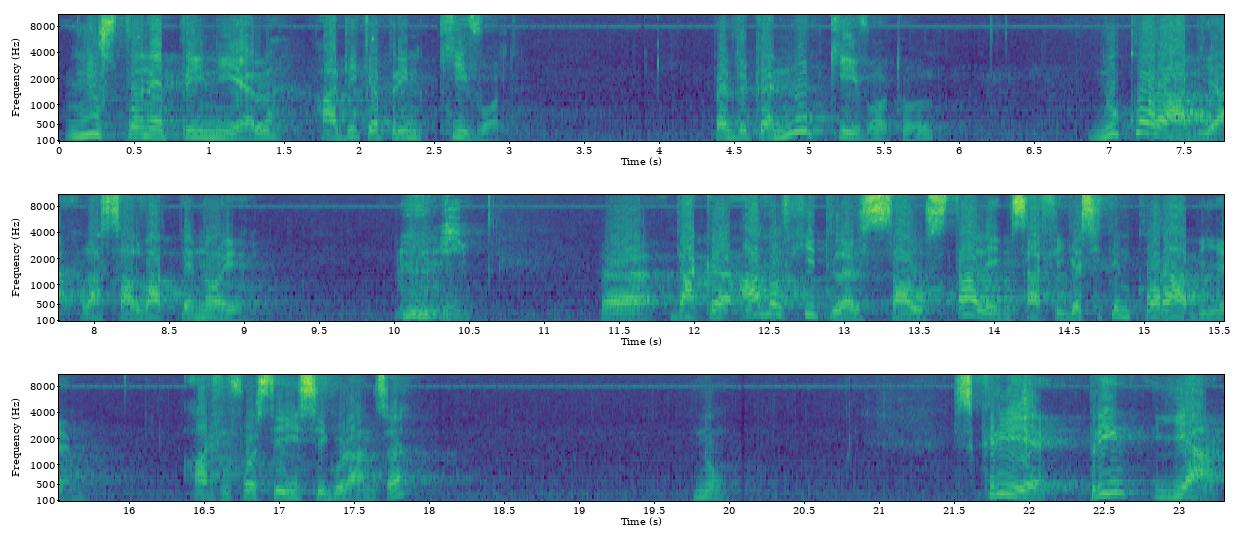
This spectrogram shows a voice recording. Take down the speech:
nu spune prin el, adică prin chivot? Pentru că nu chivotul, nu corabia l-a salvat pe Noe. Dacă Adolf Hitler sau Stalin s-ar fi găsit în corabie, ar fi fost ei în siguranță? Nu. Scrie prin ea,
